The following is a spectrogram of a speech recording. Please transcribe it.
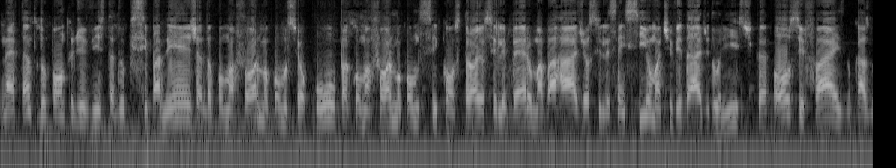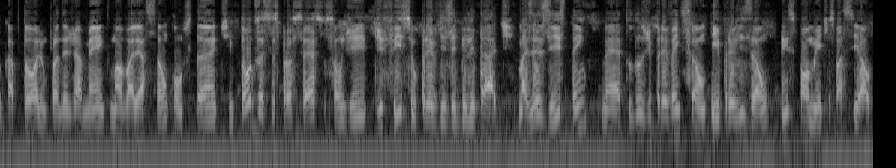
né, tanto do ponto de vista do que se planeja, do, como a forma como se ocupa, como a forma como se constrói ou se libera uma barragem, ou se licencia uma atividade turística, ou se faz, no caso do Capitólio, um planejamento, uma avaliação com constante. Todos esses processos são de difícil previsibilidade, mas existem métodos de prevenção e previsão, principalmente espacial.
